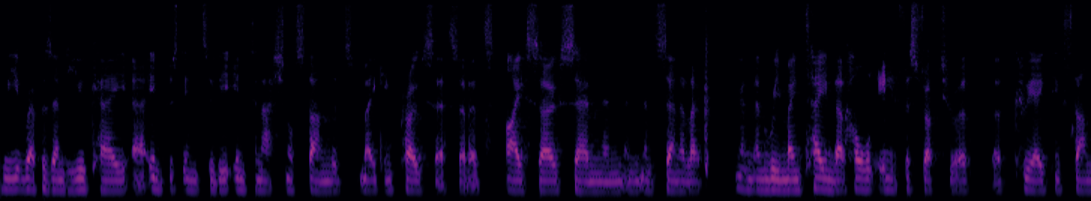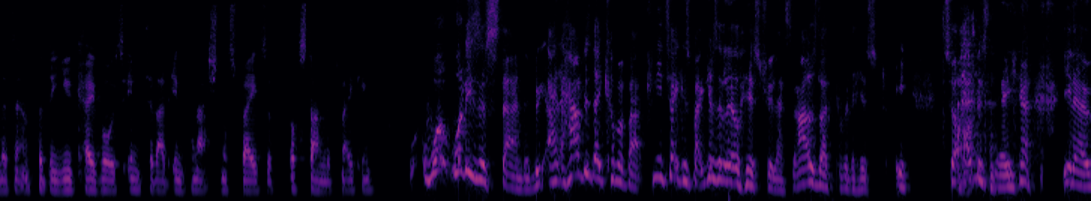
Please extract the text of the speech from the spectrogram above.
we represent UK uh, interest into the international standards making process. So that's ISO, CEN, and, and, and CENELEC. And, and we maintain that whole infrastructure of, of creating standards and put the UK voice into that international space of, of standards making what what is a standard? And how did they come about? Can you take us back? Give us a little history lesson. I was like a bit of history. So obviously you know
